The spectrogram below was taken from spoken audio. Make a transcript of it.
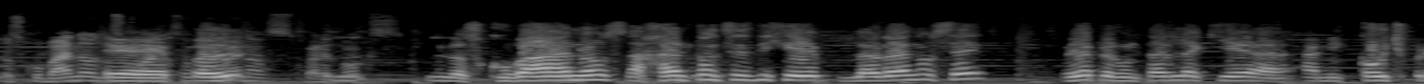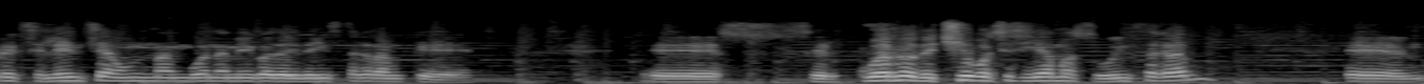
Los cubanos, los Eh, cubanos son pues, buenos para el box. Los cubanos, ajá, entonces dije, la verdad no sé, voy a preguntarle aquí a, a mi coach por excelencia, un man- buen amigo de, de Instagram que es el cuerno de chivo, así se llama su Instagram. Eh,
